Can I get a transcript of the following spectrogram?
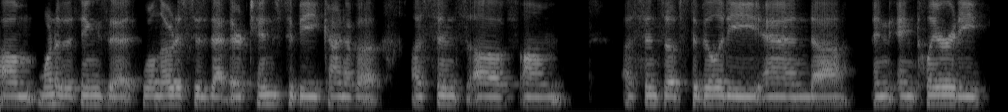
um, one of the things that we'll notice is that there tends to be kind of a, a sense of um, a sense of stability and uh, and, and clarity,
